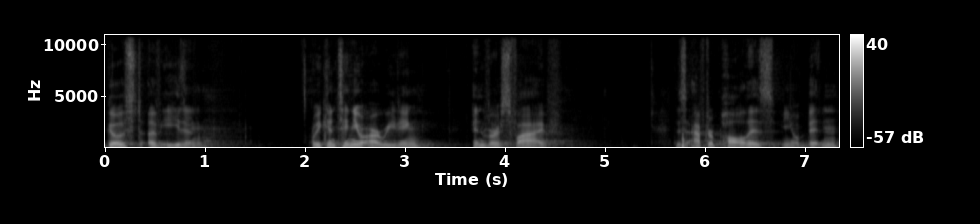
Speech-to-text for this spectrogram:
ghost of Eden, we continue our reading in verse 5. This after Paul is, you know, bitten.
